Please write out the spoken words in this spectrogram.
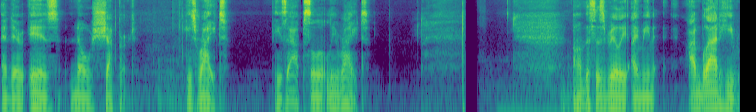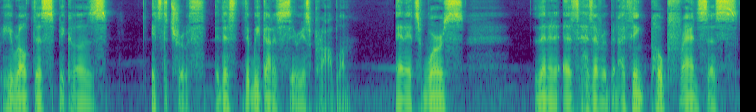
and there is no shepherd. He's right. He's absolutely right. Um, this is really, I mean, I'm glad he, he wrote this because it's the truth. This we got a serious problem, and it's worse than it has, has ever been. I think Pope Francis,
